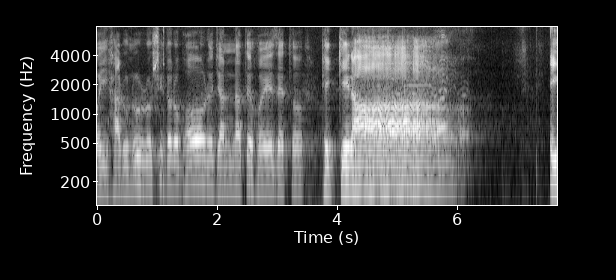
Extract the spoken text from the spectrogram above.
ওই হারুনুর রশিদেরও ঘর জান্নাতে হয়ে যেত, ঠিক কিনা? এই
